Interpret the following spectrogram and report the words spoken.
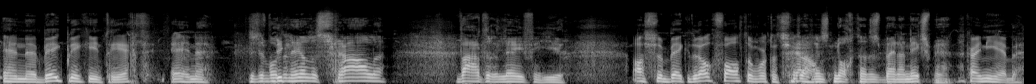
en beekprik in terecht. En, dus er wordt een hele schrale waterleven hier. Als een beek droog valt, dan wordt het schraal. Dat is nog, dat is bijna niks meer. Dat kan je niet hebben.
